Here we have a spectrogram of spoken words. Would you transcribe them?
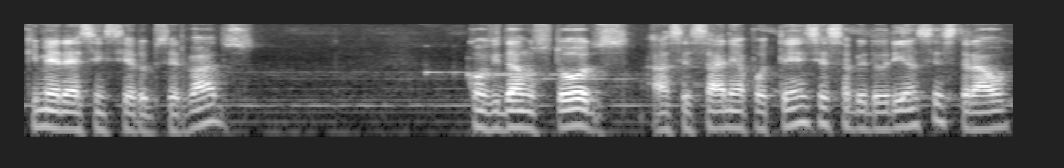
que merecem ser observados? Convidamos todos a acessarem a potência e sabedoria ancestral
